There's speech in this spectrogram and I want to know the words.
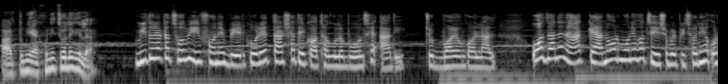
আর তুমি এখনই চলে গেলা? মৃত্যুর একটা ছবি ফোনে বের করে তার সাথে কথাগুলো বলছে আদি। চোখ ভয়ঙ্কর লাল। ও জানে না কেন ওর মনে হচ্ছে এসবের পিছনে ওর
